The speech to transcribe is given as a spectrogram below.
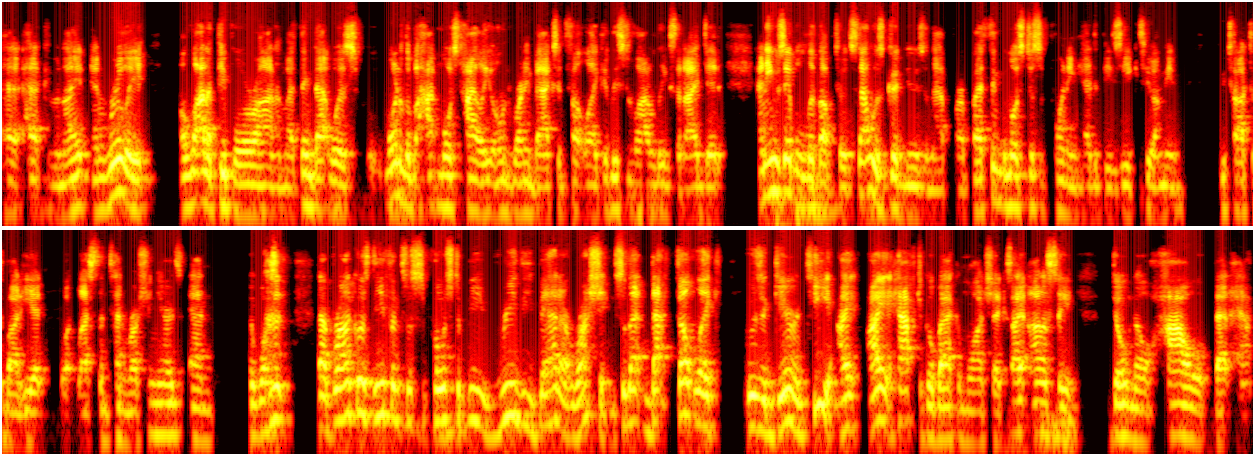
had a heck of a night, and really a lot of people were on him. I think that was one of the most highly owned running backs. It felt like, at least in a lot of leagues that I did, and he was able to live up to it. So that was good news in that part. But I think the most disappointing had to be Zeke too. I mean, we talked about he had what less than 10 rushing yards, and it wasn't that Broncos defense was supposed to be really bad at rushing. So that that felt like it was a guarantee. I I have to go back and watch that because I honestly don't know how that happened.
